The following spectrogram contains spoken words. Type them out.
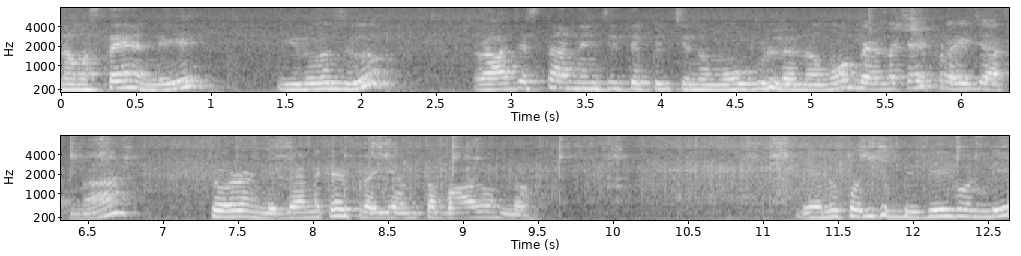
నమస్తే అండి. ఈరోజు రాజస్థాన్ నుంచి తెప్పించిన మూగుళ్ళనము బెండకాయ ఫ్రై చేస్తున్నా. చూడండి బెండకాయ ఫ్రై ఎంత బాగుందో. నేను కొంచెం బిజీగా ఉండి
